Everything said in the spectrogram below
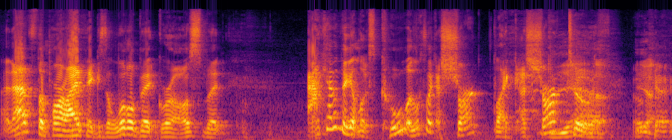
And that's the part I think is a little bit gross, but I kind of think it looks cool. It looks like a shark, like a shark Yeah. tooth. Yeah.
